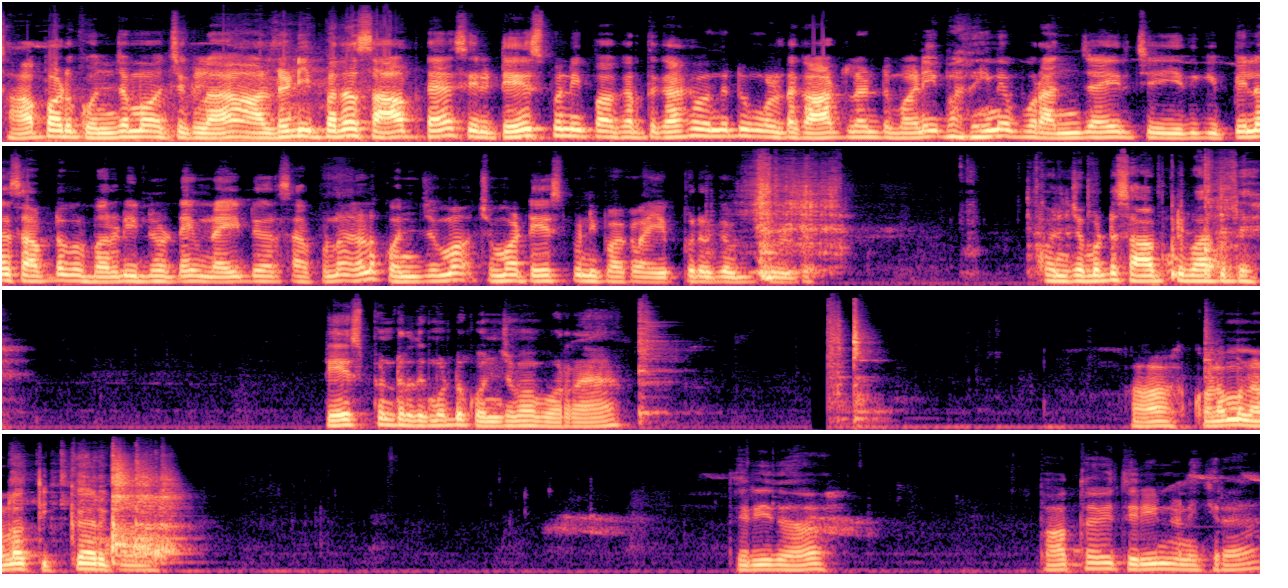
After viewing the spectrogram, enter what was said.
சாப்பாடு கொஞ்சமாக வச்சுக்கலாம். ஆல்ரெடி இப்போ தான் சாப்பிட்டேன். சரி டேஸ்ட் பண்ணி பார்க்கறதுக்காக வந்துட்டு உங்கள்ட்ட காட்டலான்ட்டு மணி பார்த்தீங்கன்னா இப்போ ஒரு அஞ்சாயிருச்சு. இதுக்கு இப்போலாம் சாப்பிட்டா ஒரு மறுபடியும் இன்னொரு டைம் நைட் வேறு சாப்பிடணும். அதனால் கொஞ்சமாக சும்மா டேஸ்ட் பண்ணி பார்க்கலாம். எப்படி இருக்குது அப்படின்னு சொல்லிட்டு. கொஞ்சம் மட்டும் சாப்பிட்டு பார்த்துட்டு. டேஸ்ட் பண்ணுறதுக்கு மட்டும் கொஞ்சமாக போடுறேன். ஆ குழம்பு நல்லா திக்காக இருக்குங்க தெரியுதா? பார்த்தாவே தெரியும்னு நினைக்கிறேன்.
